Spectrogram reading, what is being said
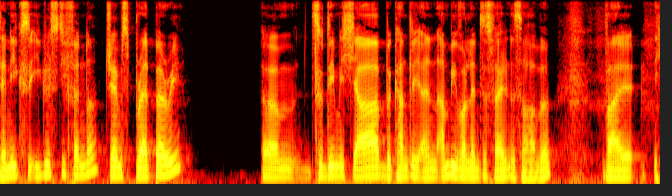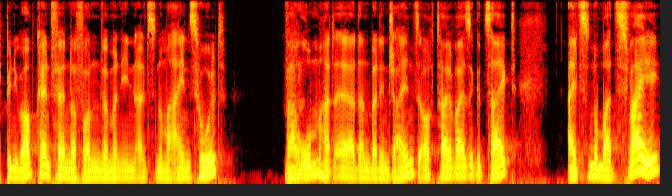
der nächste Eagles-Defender, James Bradbury, ähm, zu dem ich ja bekanntlich ein ambivalentes Verhältnis habe weil ich bin überhaupt kein Fan davon, wenn man ihn als Nummer 1 holt. Warum mhm. hat er dann bei den Giants auch teilweise gezeigt? Als Nummer 2,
